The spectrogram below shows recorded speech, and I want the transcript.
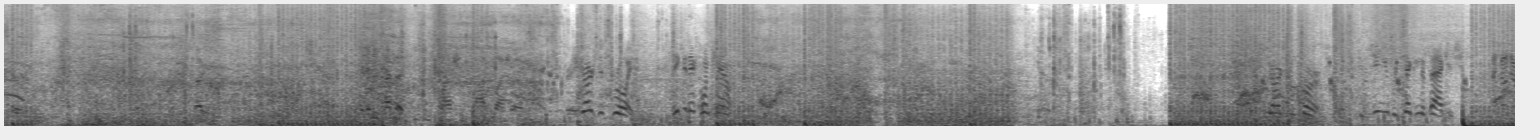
Here. It's because of. Like anytime that you can flash and not flash us, great. Charge destroyed. Make the next one count. Charge confirmed. Continue protecting the package.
